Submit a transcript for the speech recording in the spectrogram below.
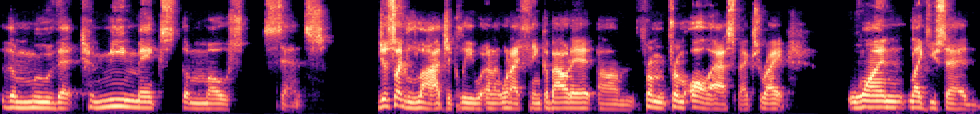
the move that to me makes the most sense. Just like logically when I, when I think about it um, from from all aspects, right? One, like you said,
